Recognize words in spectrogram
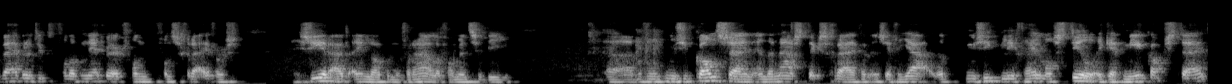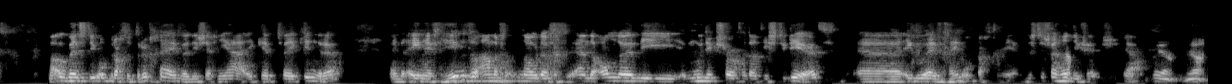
wij hebben natuurlijk van dat netwerk van, van schrijvers zeer uiteenlopende verhalen van mensen die uh, bijvoorbeeld muzikant zijn en daarnaast tekstschrijver en zeggen: Ja, dat muziek ligt helemaal stil, ik heb meer capaciteit. Maar ook mensen die opdrachten teruggeven, die zeggen: Ja, ik heb twee kinderen. En de een heeft heel veel aandacht nodig en de ander die moet ik zorgen dat hij studeert. Uh, ik doe even geen opdrachten meer. Dus het is wel heel divers. Ja, ja, ja.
